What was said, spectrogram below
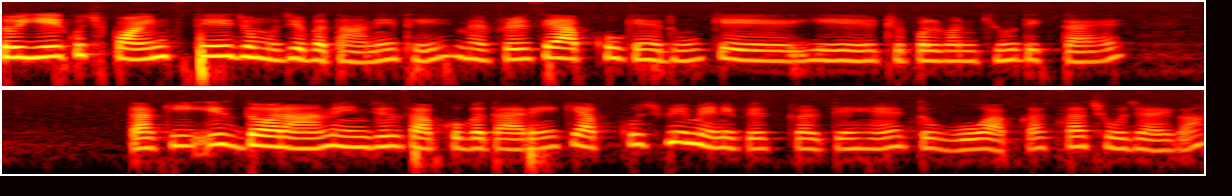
सो ये कुछ पॉइंट्स थे जो मुझे बताने थे। मैं फिर से आपको कह दूँ कि ये ट्रिपल वन क्यों दिखता है? ताकि इस दौरान एंजल्स आपको बता रहे हैं कि आप कुछ भी मैनिफेस्ट करते हैं तो वो आपका सच हो जाएगा।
